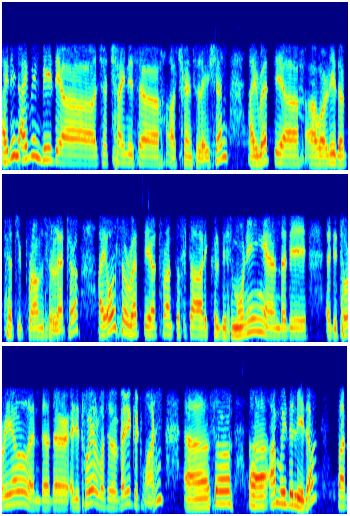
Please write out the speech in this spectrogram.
I didn't. I didn't read the uh, Chinese uh, uh, translation. I read the uh, our leader Patrick Brown's letter. I also read the uh, Toronto Star article this morning and the editorial, and the editorial was a very good one. Uh, so I'm with the leader. But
